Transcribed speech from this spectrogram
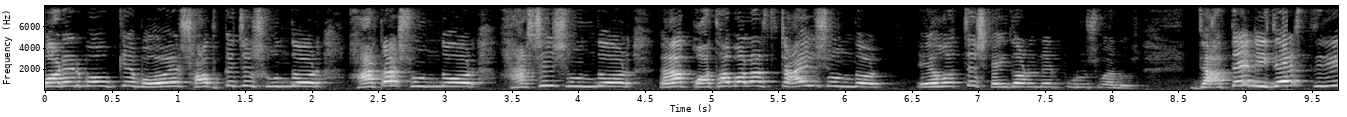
পরের বউকে বউয়ের সব কিছু সুন্দর, হাঁটা সুন্দর, হাসি সুন্দর হ্যাঁ কথা বলার স্টাইল সুন্দর। এ হচ্ছে সেই ধরনের পুরুষ মানুষ। যাতে নিজের স্ত্রী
